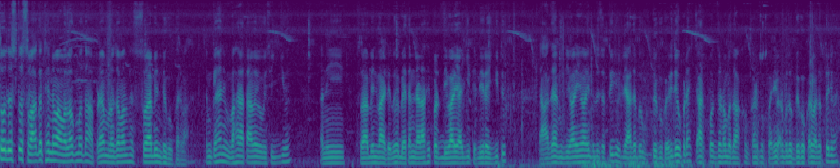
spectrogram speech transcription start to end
તો દોસ્તો, સ્વાગત છે નવા વ્લોગમાં. તો આપણે હમણાં જવાનું છે સોયાબીન ભેગું કરવા. કેમ કે ને વહારાત આવે એવું બેસી ગયું અને સોયાબીન વાટેલું હોય બે ત્રણ દાડાથી પણ દિવાળી આવી ગઈ, તેટલી રહી ગયું હતું આજે દિવાળી વાળી બધું જતું રહ્યું, એટલે આજે બધું ભેગું કરી દેવું પડે. ચાર પાંચ જણો બધો, આખો ઘરનો પરિવાર બધો ભેગું કરવા જતો રહ્યો હોય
